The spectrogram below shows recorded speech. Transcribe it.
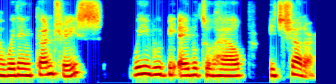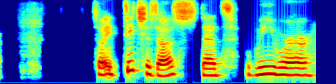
uh, within countries, we would be able to help each other. So it teaches us that we were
